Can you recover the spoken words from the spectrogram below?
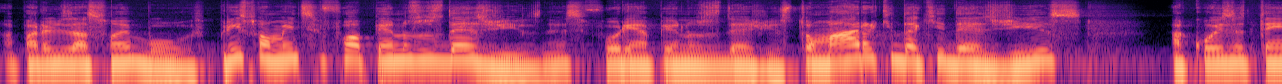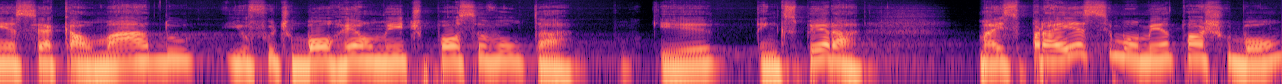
a paralisação é boa, principalmente se for apenas os 10 dias, né? Se forem apenas os 10 dias. Tomara que daqui 10 dias a coisa tenha se acalmado e o futebol realmente possa voltar, porque tem que esperar. Mas para esse momento acho bom.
